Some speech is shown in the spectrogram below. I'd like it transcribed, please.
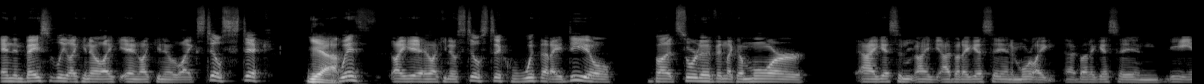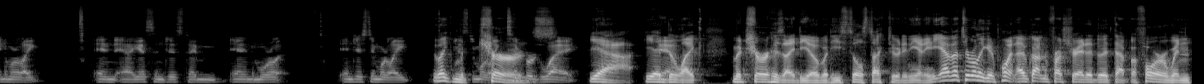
and then basically like you know like and like you know like still stick Yeah. with like yeah, like you know still stick with that ideal but sort of in like a more i guess in I, I but i guess in a more like uh, but i guess in in a more like in i guess in just in in a more in just a more like Like a more like, way Yeah, he had to like mature his ideal, but he still stuck to it in the end. And yeah, that's a really good point. I've gotten frustrated with that before when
